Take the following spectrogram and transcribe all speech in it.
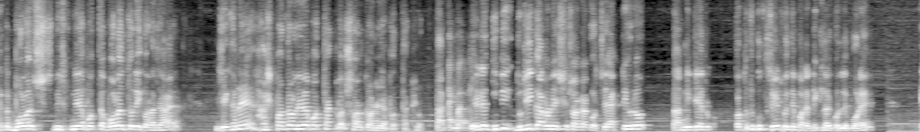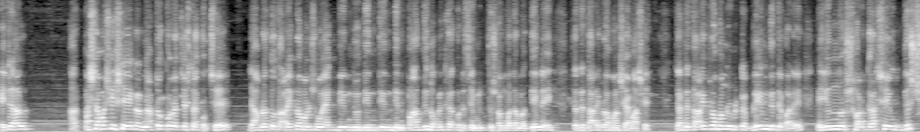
একটা বলয় নিরাপত্তা বলয় তৈরি করা যায় যেখানে হাসপাতাল নিরাপদ থাকল সরকার নিরাপদ থাকল। এটা দুটি দুটি কারণে সে সরকার করছে। একটি হলো তার নিজের কতটুকু থ্রেট হতে পারে ডিক্লেয়ার করলে পরে। এটা আর পাশাপাশি সে একটা নাটক করার চেষ্টা করছে যে আমরা তো তারেক রহমান সময় একদিন, দুদিন, তিন দিন, পাঁচ দিন অপেক্ষা করেছে মৃত্যু সংবাদ আমার দিনে, যাতে তারেক রহমান সাহেব আসে, যাতে তারেক রহমানের উপর একটা ব্লেম দিতে পারে এই জন্য সরকার সেই উদ্দেশ্য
